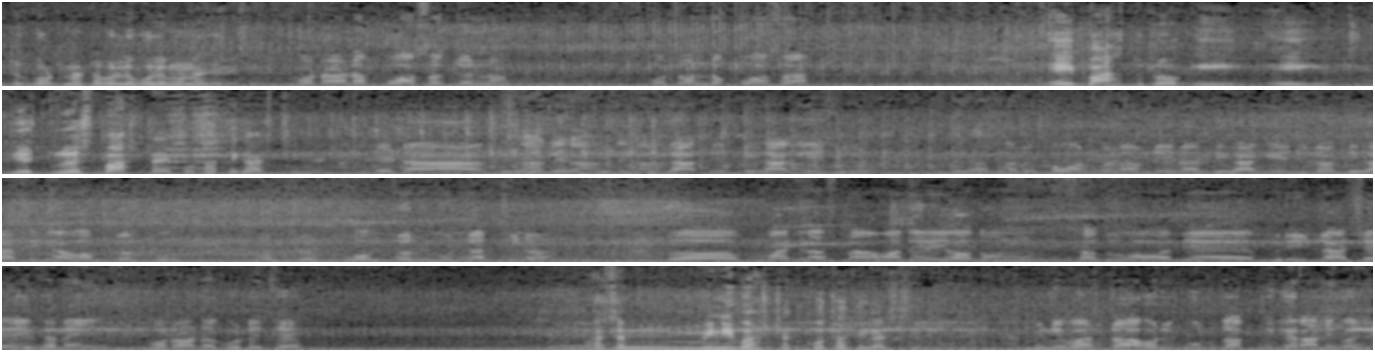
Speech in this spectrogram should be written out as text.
এটা ঘটনাটা হলো বলে মনে যাচ্ছে ঘটনাটা কুয়াশার জন্য প্রচণ্ড কুয়াশা। এই বাস দুটো কি এই যে টুরিস্ট বাসটা কোথা থেকে আসছিল? এটা দীঘা দীঘা দীঘা গিয়েছিল। আমি খবর পেলাম যে এটা দীঘা গিয়েছিল দীঘা থেকে অফজলপুর। অফজলপুর। যাচ্ছিল। তো মাঝ রাস্তা আমাদের এই অদম সাধু বাবা যে ব্রিজটা আছে এখানেই ঘটনাটা ঘটেছে। আচ্ছা মিনি বাসটা কোথা থেকে আসছিল? মিনি বাসটা হরিপুর যার থেকে রানীগঞ্জ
